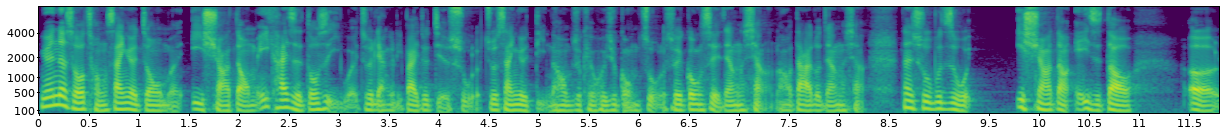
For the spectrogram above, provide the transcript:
因为那时候从三月中我们一 shut down，我们一开始都是以为就是两个礼拜就结束了，就三月底，然后我们就可以回去工作了。所以公司也这样想，然后大家都这样想。但殊不知我一 shut down，一直到呃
